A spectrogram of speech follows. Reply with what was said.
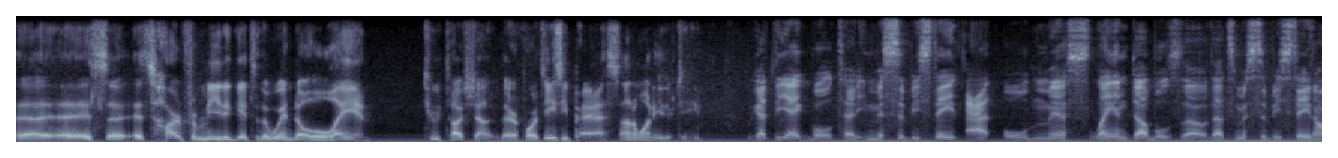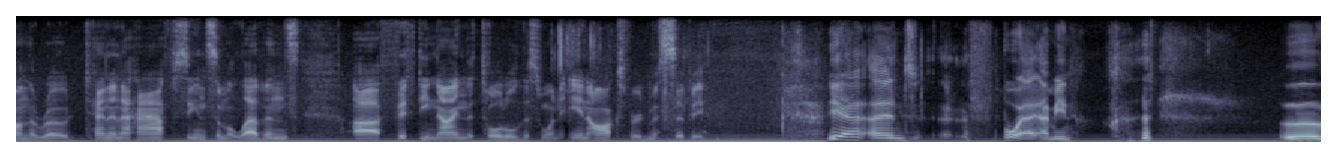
it's uh, it's hard for me to get to the window laying two touchdowns. Therefore, it's easy pass. I don't want either team. We got the Egg Bowl, Teddy. Mississippi State at Ole Miss. Laying doubles though. That's Mississippi State on the road. Ten and a half. Seeing some 11s. Uh, 59 the total. This one in Oxford, Mississippi. Yeah, and uh, boy, I, I mean, uh,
